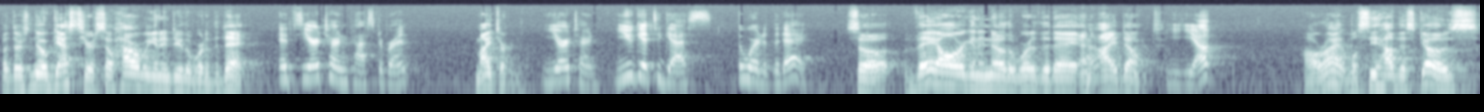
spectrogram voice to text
But there's no guest here, so how are we going to do the word of the day? It's your turn, Pastor Brent. My turn. Your turn. You get to guess the word of the day. So they all are going to know the word of the day, and I don't. Yep. All right, we'll see how this goes.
